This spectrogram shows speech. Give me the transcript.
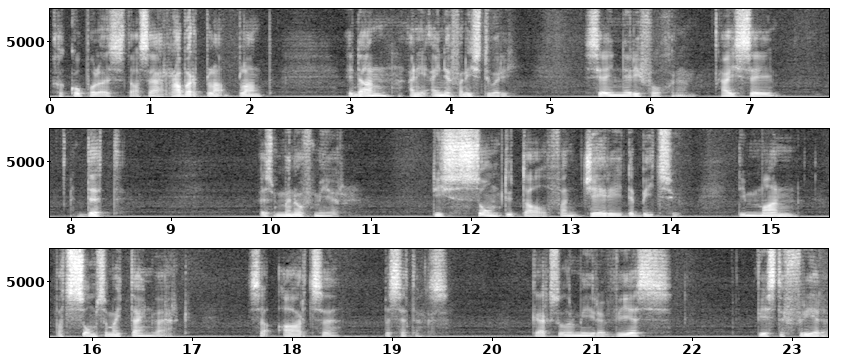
gekoppel is. Daar's 'n rubberplant. En dan aan die einde van die storie sê hy net die volgende. Hy sê dit is min of meer die som totaal van Jerry De Bitsu, die man wat soms in my tuin werk, se aardse besittings. Kerk sonder mure, wees wees tevrede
